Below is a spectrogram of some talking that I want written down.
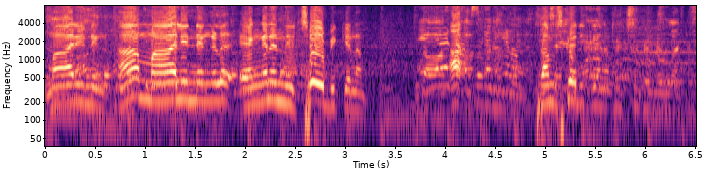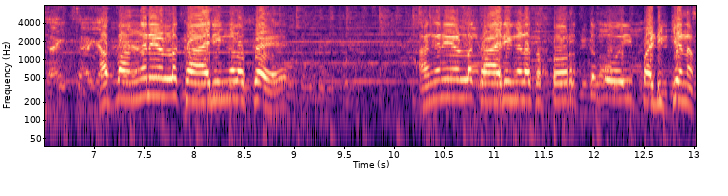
മാലിന്യങ്ങൾ. ആ മാലിന്യങ്ങൾ എങ്ങനെ നിക്ഷേപിക്കണം? സംസ്കരിക്കണം. അപ്പൊ അങ്ങനെയുള്ള കാര്യങ്ങളൊക്കെ അങ്ങനെയുള്ള കാര്യങ്ങളൊക്കെ പുറത്തു പോയി പഠിക്കണം.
